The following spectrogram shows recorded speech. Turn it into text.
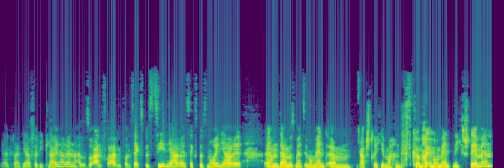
Ja, gerade ja für die kleineren, also so Anfragen von sechs bis zehn Jahre, sechs bis neun Jahre. Ähm, da müssen wir jetzt im Moment ähm, Abstriche machen. Das können wir im Moment nicht stemmen.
